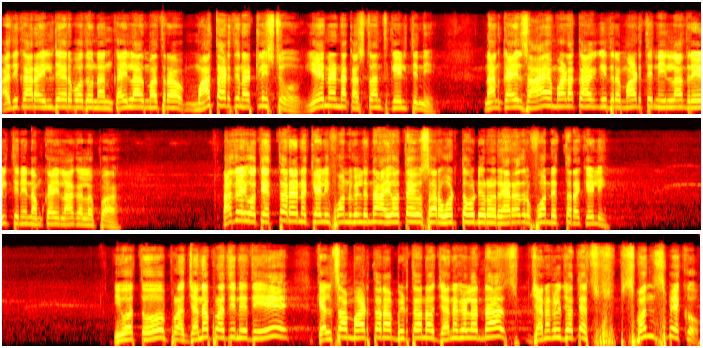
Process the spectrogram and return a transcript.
ಅಧಿಕಾರ ಇಲ್ಲದೆ ಇರ್ಬೋದು ನನ್ನ ಕೈಲಾದ ಮಾತ್ರ ಮಾತಾಡ್ತೀನಿ ಅಟ್ಲೀಸ್ಟು ಏನಣ್ಣ ಕಷ್ಟ ಅಂತ ಕೇಳ್ತೀನಿ. ನನ್ನ ಕೈಲಿ ಸಹಾಯ ಮಾಡೋಕ್ಕಾಗಿದ್ರೆ ಮಾಡ್ತೀನಿ, ಇಲ್ಲಾಂದ್ರೆ ಹೇಳ್ತೀನಿ ನಮ್ಮ ಕೈಲಾಗಲ್ಲಪ್ಪ ಆದರೆ ಇವತ್ತು ಎತ್ತಾರೇನೋ ಕೇಳಿ ಫೋನ್ಗಳನ್ನ ಐವತ್ತೈದು ಸಾವಿರ ಓಟ್ ತಗೊಂಡಿರೋರು ಯಾರಾದರೂ ಫೋನ್ ಎತ್ತಾರ ಕೇಳಿ. ಇವತ್ತು ಪ್ರ, ಜನಪ್ರತಿನಿಧಿ ಕೆಲಸ ಮಾಡ್ತಾನೋ ಬಿಡ್ತಾನೋ ಜನಗಳನ್ನ ಜನಗಳ ಜೊತೆ ಸ್ಪ- ಸ್ಪಂದಿಸ್ಬೇಕು.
